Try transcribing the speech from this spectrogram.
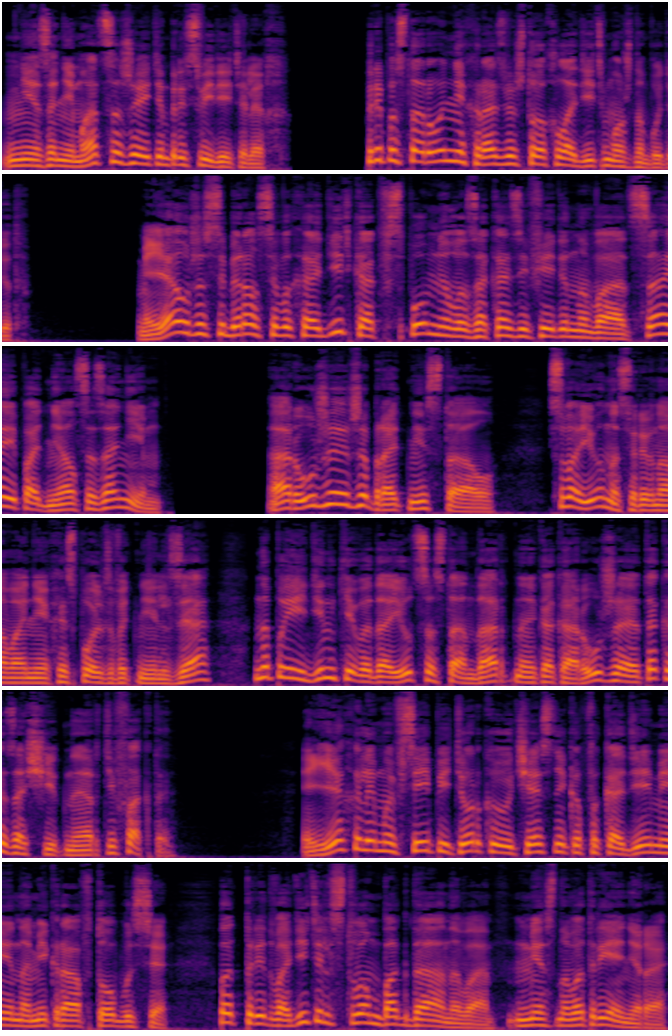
Не заниматься же этим при свидетелях. При посторонних разве что охладить можно будет. Я уже собирался выходить, как вспомнил о заказе Фединого отца и поднялся за ним. Оружие же брать не стал. Свое на соревнованиях использовать нельзя, на поединке выдаются стандартные как оружие, так и защитные артефакты. Ехали мы всей пятеркой участников Академии на микроавтобусе под предводительством Богданова, местного тренера,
